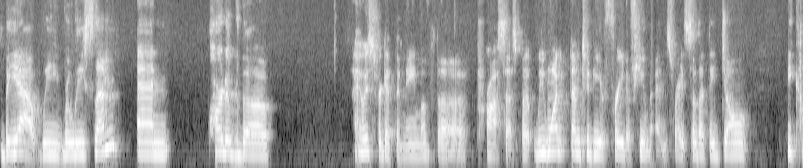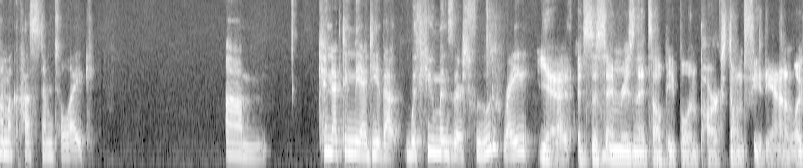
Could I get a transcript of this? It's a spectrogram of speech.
but yeah, we released them and part of the I always forget the name of the process, but we want them to be afraid of humans, right? So that they don't become accustomed to like um, connecting the idea that with humans there's food, right? Yeah, like, it's the same reason they tell people in parks don't feed the animal,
